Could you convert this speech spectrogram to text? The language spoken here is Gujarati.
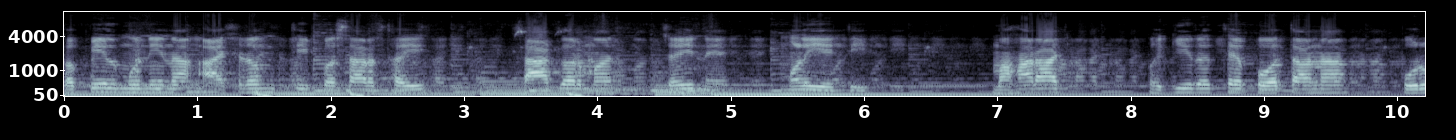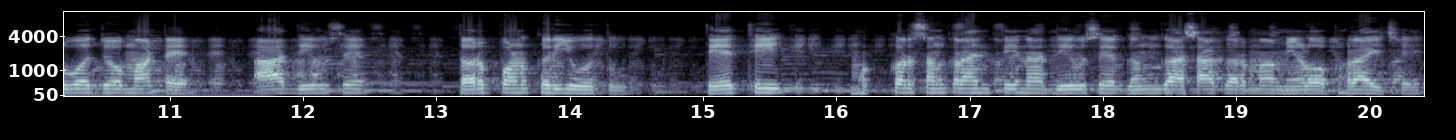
કપિલ મુનિના આશ્રમથી પસાર થઈ સાગરમાં જઈને મળી હતી. મહારાજ ભગીરથે પોતાના પૂર્વજો માટે આ દિવસે તર્પણ કર્યું હતું. તેથી મકર સંક્રાંતિના દિવસે ગંગા સાગરમાં મેળો ભરાય છે.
